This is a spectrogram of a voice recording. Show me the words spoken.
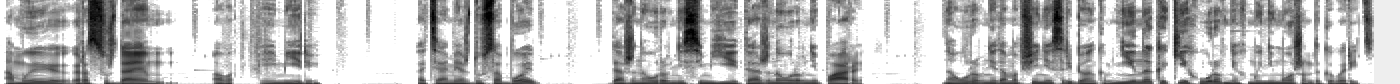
А мы рассуждаем о войне и мире. Хотя между собой, даже на уровне семьи, даже на уровне пары, на уровне там общения с ребенком, ни на каких уровнях мы не можем договориться.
